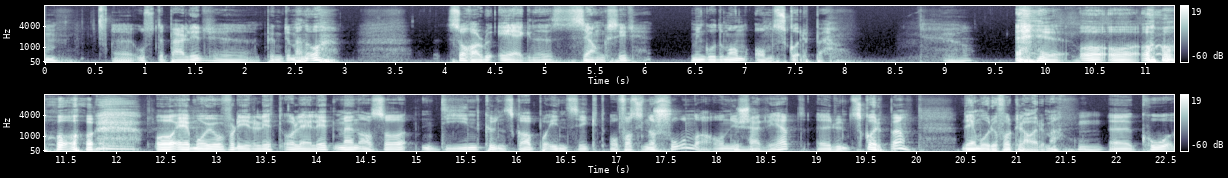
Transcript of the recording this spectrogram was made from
eh, osteperler.no, så har du egne seanser, min gode mann, om skorpe. Ja. og, og, og, og, jeg må jo flire litt og le litt, men altså din kunnskap og innsikt og fascinasjon da, og nysgjerrighet eh, rundt skorpe, det må du forklare meg. Mm. Hva,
